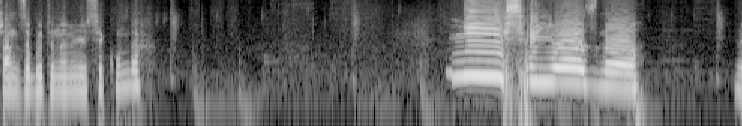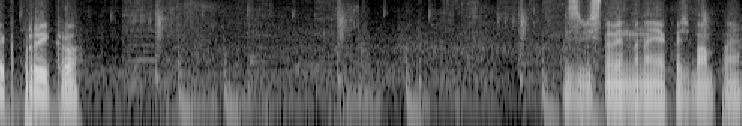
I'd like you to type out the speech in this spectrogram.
Шанс забити на 0 секундах. Ні, серйозно! Як прикро. І звісно, він мене якось бампає.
